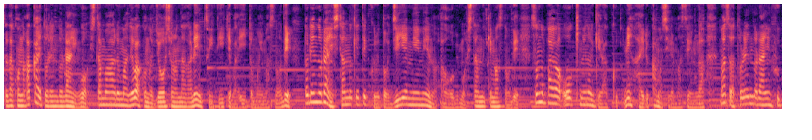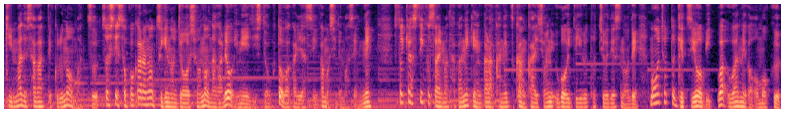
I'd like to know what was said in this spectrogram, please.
ただこの赤いトレンドラインを下回るまではこの上昇の流れれについていけばいいと思いますので、トレンドライン下抜けてくると GMMA の青帯も下抜けますので、その場合は大きめの下落に入るかもしれませんが、まずはトレンドライン付近まで下がってくるのを待つ。そしてそこからの次の上昇の流れをイメージしておくと分かりやすいかもしれませんね。ストキャスティクスは今高値圏から加熱感解消に動いている途中ですので、もうちょっと月曜日は上値が重く、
